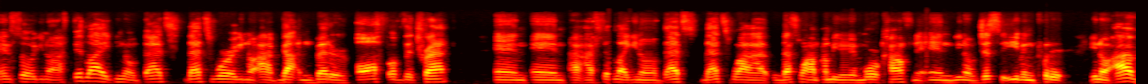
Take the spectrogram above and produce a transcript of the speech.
And so, you know, I feel like, you know, that's, that's where, you know, I've gotten better off of the track. And, and I feel like, you know, that's, that's why, that's why I'm, I'm even more confident. And, you know, just to even put it, you know, I've,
